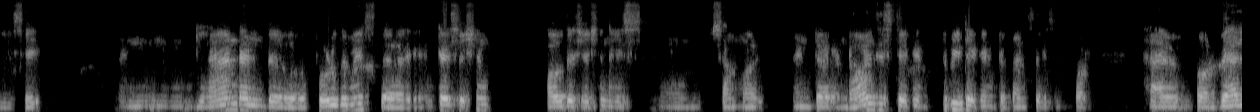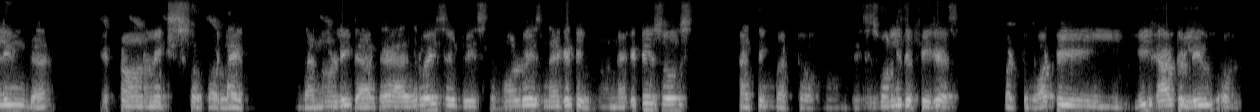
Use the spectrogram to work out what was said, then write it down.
we say. And land and uh, Polugu means the intercession, how the session is um, summer enter and all this taken to be taken into consideration for have, for valuing the economics of our life. Then only that otherwise it is always negative. Negative shows nothing but uh, this is only the figures. But what we we have to live with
